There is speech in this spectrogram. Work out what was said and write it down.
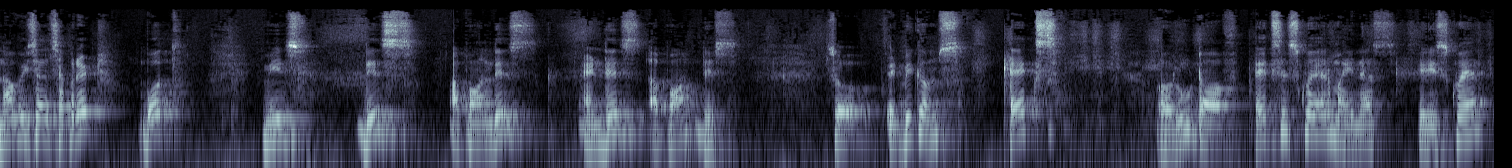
now we shall separate both. Means this upon this and this upon this. So it becomes x or root of x square minus a square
